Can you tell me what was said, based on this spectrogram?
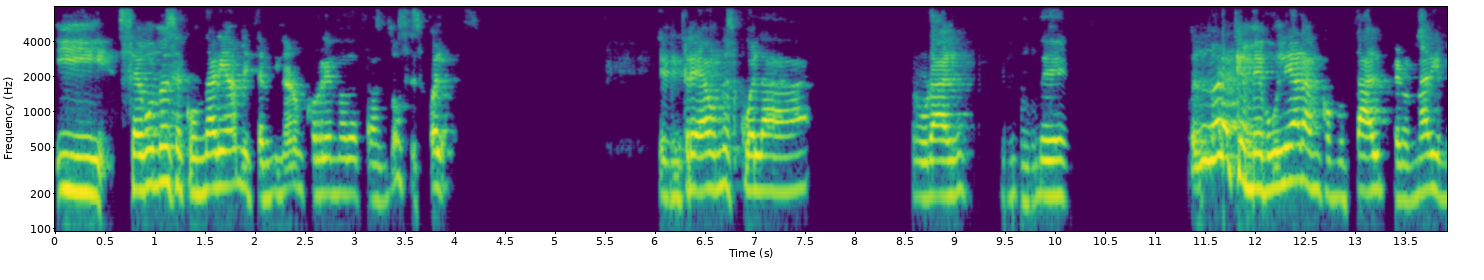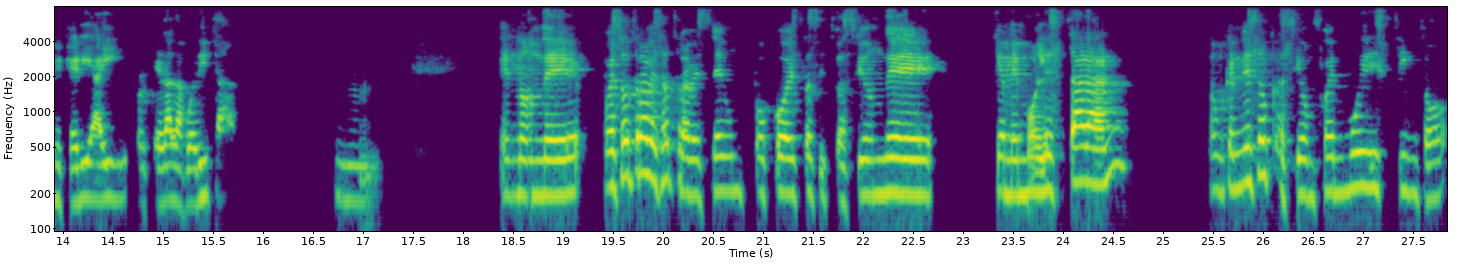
Y segundo de secundaria me terminaron corriendo de otras dos escuelas. Entré a una escuela rural donde pues no era que me bulearan como tal, pero nadie me quería ir porque era la güerita. En donde pues otra vez atravesé un poco esta situación de que me molestaran, aunque en esa ocasión fue muy distinto.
